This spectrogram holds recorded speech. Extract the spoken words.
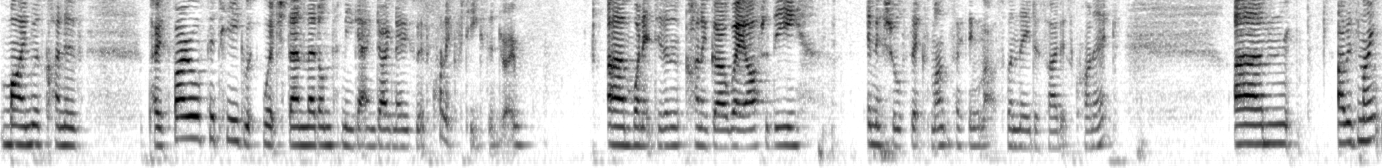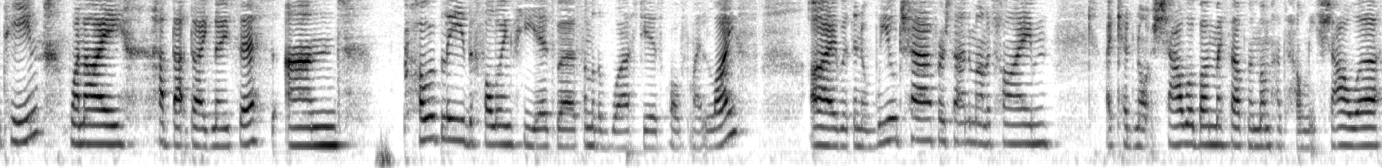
mine was kind of post viral fatigue, which then led on to me getting diagnosed with chronic fatigue syndrome um, when it didn't kind of go away after the initial six months. I think that's when they decide it's chronic. Um, I was 19 when I had that diagnosis, and probably the following few years were some of the worst years of my life. I was in a wheelchair for a certain amount of time. I could not shower by myself. My mum had to help me shower.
